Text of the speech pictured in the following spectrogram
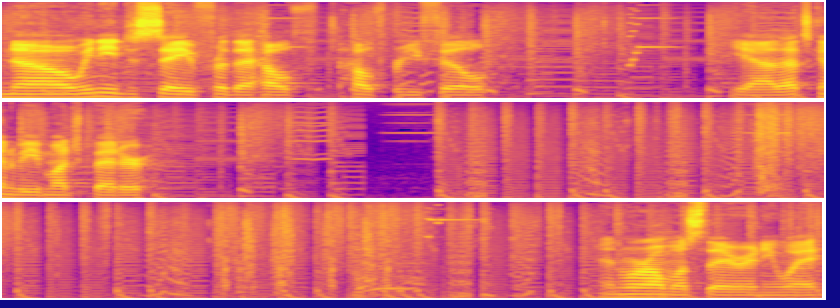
No, we need to save for the health health refill. Yeah, that's gonna be much better. And we're almost there anyway.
